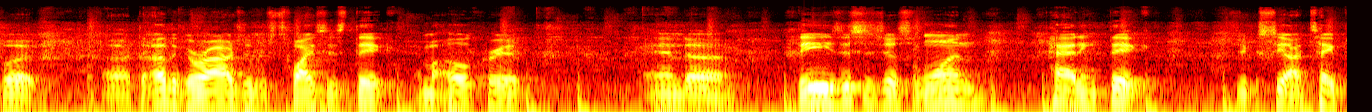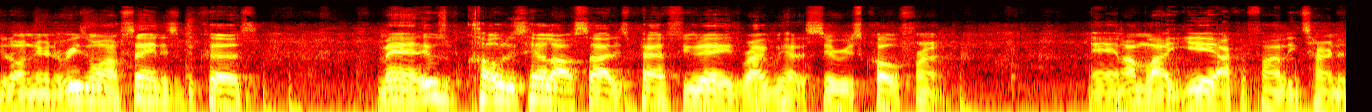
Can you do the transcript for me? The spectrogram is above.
but uh, the other garage it was twice as thick in my old crib, and uh, these this is just one padding thick. You can see, I taped it on there, and the reason why I'm saying this is because Man, it was cold as hell outside this past few days, right? We had a serious cold front. And I'm like, yeah, I could finally turn the,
